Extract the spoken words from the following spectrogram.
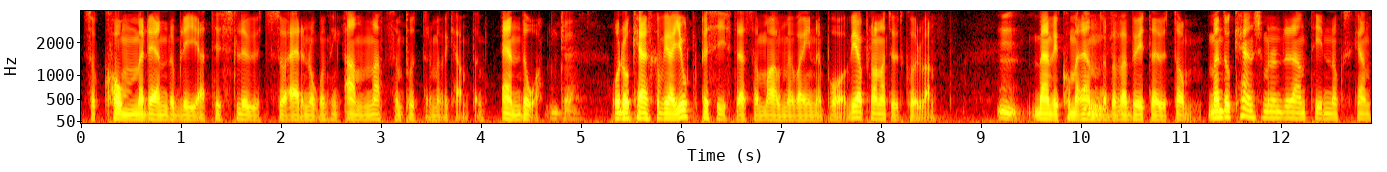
så kommer det ändå bli att till slut så är det någonting annat som puttar dem över kanten ändå. Okay. Och då kanske vi har gjort precis det som Malmö var inne på. Vi har planat ut kurvan. Mm. Men vi kommer ändå mm, behöva byta ut dem. Men då kanske man under den tiden också kan,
